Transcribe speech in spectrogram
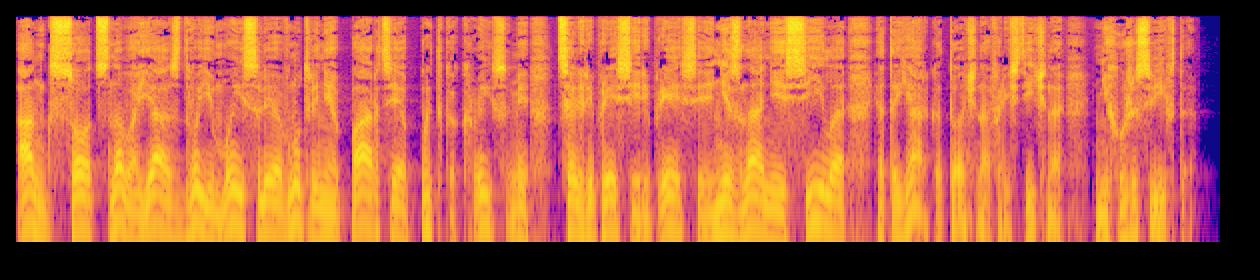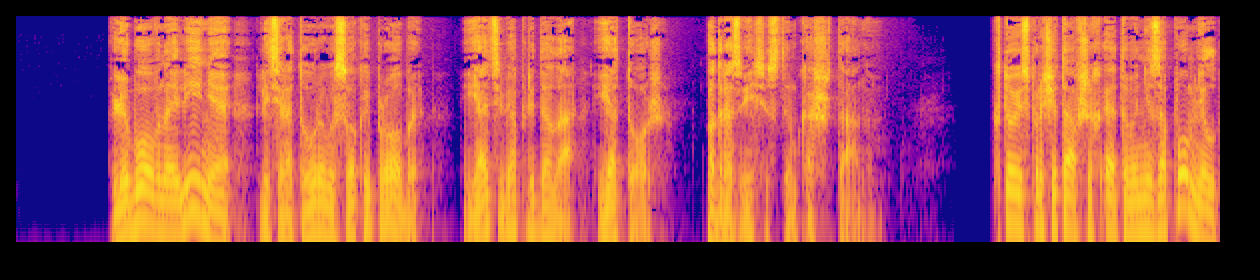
Ангсоц, Новояз, Двоемыслие, Внутренняя партия, Пытка крысами, Цель репрессии репрессия, Незнание сила — это ярко, точно, афористично, не хуже Свифта. Любовная линия — литература высокой пробы. Я тебя предала, я тоже, под развесистым каштаном. Кто из прочитавших этого не запомнил,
